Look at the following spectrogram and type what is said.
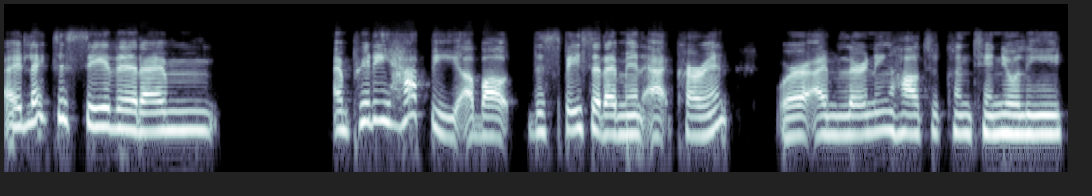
I'd like to say that I'm I'm pretty happy about the space that I'm in at current where I'm learning how to continually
